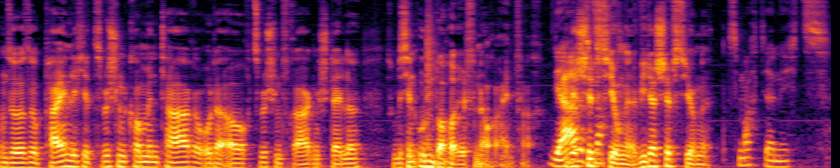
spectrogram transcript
Und so, so peinliche Zwischenkommentare oder auch Zwischenfragen stelle. So ein bisschen unbeholfen auch einfach. Ja, wie der Schiffsjunge, wie der Schiffsjunge. Das macht ja nichts.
